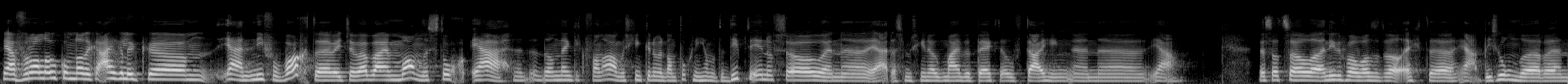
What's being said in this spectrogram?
ja, vooral ook omdat ik eigenlijk um, ja, niet verwachtte. Weet je, waarbij een man is toch, ja, dan denk ik van, oh, misschien kunnen we dan toch niet helemaal de diepte in of zo. En uh, ja, dat is misschien ook mijn beperkte overtuiging. En uh, ja, dus dat zal, in ieder geval was het wel echt uh, ja, bijzonder. En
